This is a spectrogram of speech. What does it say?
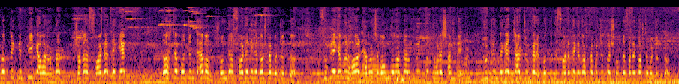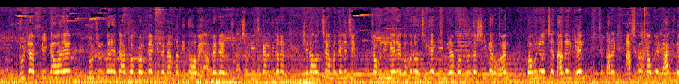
প্রত্যেক দিন পিক আওয়ার অর্থাৎ সকাল ছয়টা থেকে দশটা পর্যন্ত এবং সন্ধ্যা ছটা থেকে দশটা পর্যন্ত। সুফিয়া কামাল হল এবং হচ্ছে বঙ্গমাতা কুয়েতপত্তি হলের সামনে। দুজন থেকে চারজন করে প্রত্যেকদিন ছটা থেকে দশটা পর্যন্ত, সন্ধ্যা ছটা দশটা পর্যন্ত। দুইটা পিক আওয়ারে দুজন করে চারজন প্রক্রিয়া টিমের মেম্বার দিতে হবে। আমরা এটা চুক্তি হিসেবে নিয়েছি, কারণ কি জানেন? সেটা হচ্ছে আমরা দেখেছি, যখনই মেয়েরা কখনো হচ্ছে গিয়ে কি নিরাপত্তাহীনতার শিকার হন তখনই হচ্ছে তাদেরকে যে তাদের আশেপাশে কাউকে ডাকবে,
